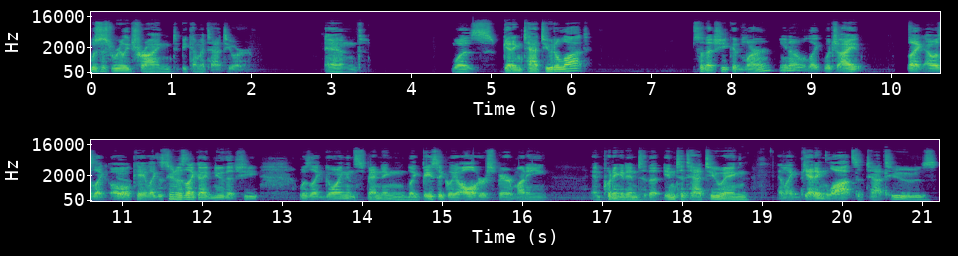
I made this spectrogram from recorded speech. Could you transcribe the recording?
was just really trying to become a tattooer. And was getting tattooed a lot so that she could learn you know like which i like i was like oh okay. Like as soon as like i knew that she was like going and spending like basically all her spare money and putting it into the into tattooing and like getting lots of tattoos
